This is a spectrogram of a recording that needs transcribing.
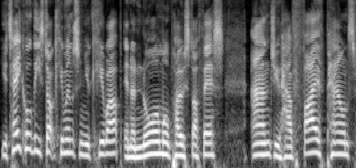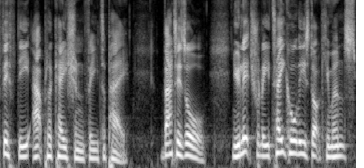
You take all these documents and you queue up in a normal post office, and you have £5.50 application fee to pay. That is all. You literally take all these documents,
